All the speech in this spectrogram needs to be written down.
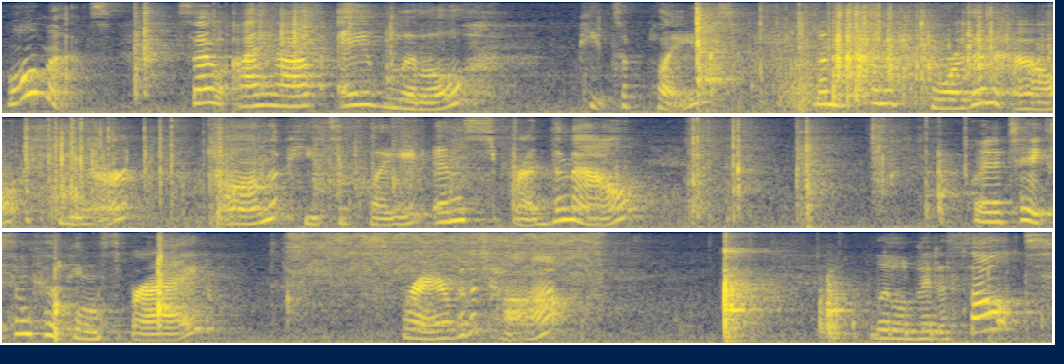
walnuts. So I have a little pizza plate and I'm just gonna pour them out here on the pizza plate and spread them out. I'm gonna take some cooking spray, spray over the top, a little bit of salt,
